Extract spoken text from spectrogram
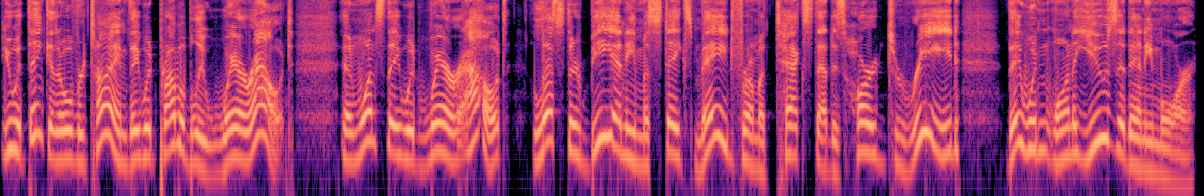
You would think that over time they would probably wear out. And once they would wear out, lest there be any mistakes made from a text that is hard to read, they wouldn't want to use it anymore.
